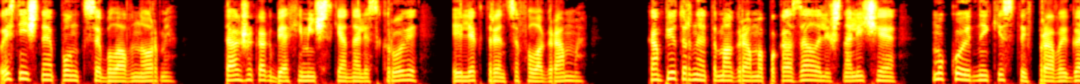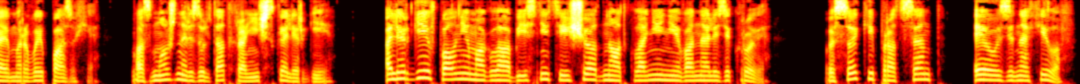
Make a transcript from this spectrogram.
Поясничная пункция была в норме, так же, как биохимический анализ крови и электроэнцефалограмма. Компьютерная томограмма показала лишь наличие мукоидной кисты в правой гайморовой пазухе. Возможно, результат хронической аллергии. Аллергия вполне могла объяснить еще одно отклонение в анализе крови. Высокий процент эозинофилов.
